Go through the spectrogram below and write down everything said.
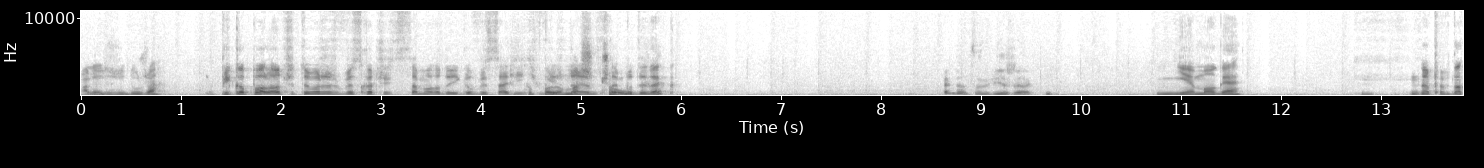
Ale że duże? Pico Polo, czy ty możesz wyskoczyć z samochodu i go wysadzić, Pico Polo, masz wjeżdżając w ten czołg? budynek? Będą to zwierzaki. Nie mogę? Na pewno.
